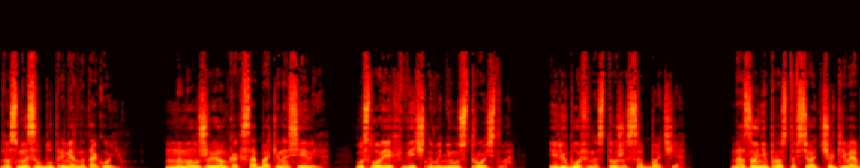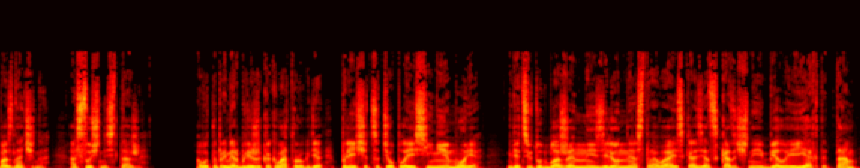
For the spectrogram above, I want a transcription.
Но смысл был примерно такой. Мы, мол, живем, как собаки на севере, в условиях вечного неустройства. И любовь у нас тоже собачья. На зоне просто все отчетливо обозначено, а сущность та же. А вот, например, ближе к экватору, где плещется теплое синее море, где цветут блаженные зеленые острова и скользят сказочные белые яхты, там,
